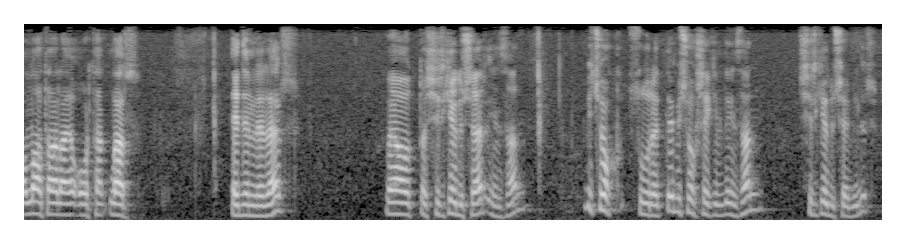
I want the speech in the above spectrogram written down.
Allah Teala'ya ortaklar edinirler veyahut da şirke düşer insan. Birçok surette, birçok şekilde insan şirke düşebilir.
